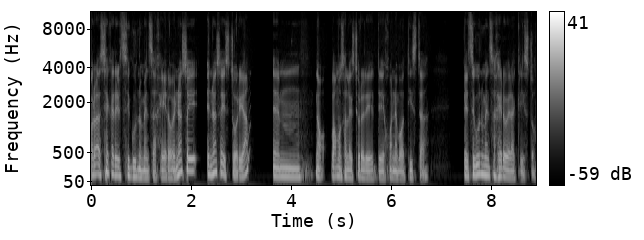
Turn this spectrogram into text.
Ahora acerca del segundo mensajero. En nuestra, en historia, em, no, vamos a la historia de, de Juan el Bautista. El segundo mensajero era Cristo.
